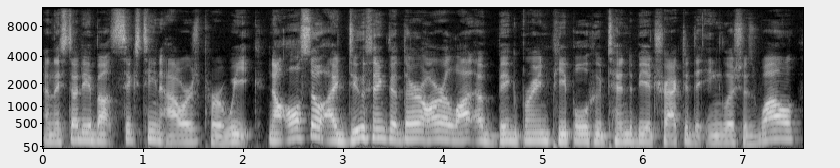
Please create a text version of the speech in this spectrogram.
and they study about 16 hours per week. Now also, I do think that there are a lot of big brain people who tend to be attracted to English as well.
